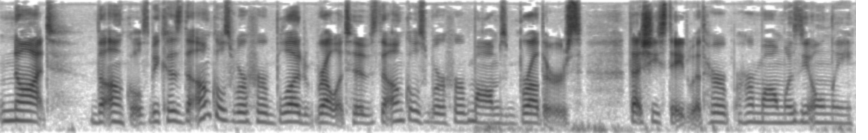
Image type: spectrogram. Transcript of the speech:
not the uncles, because the uncles were her blood relatives. The uncles were her mom's brothers that she stayed with. Her her mom was the only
